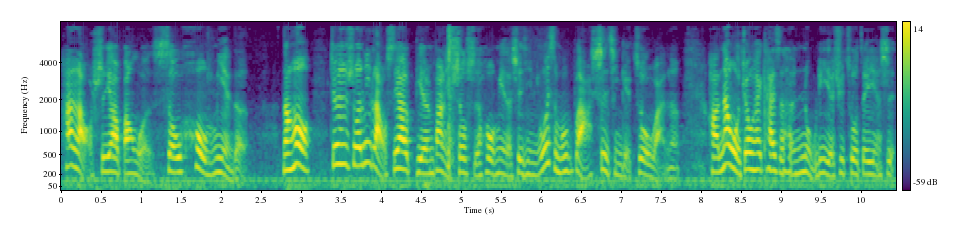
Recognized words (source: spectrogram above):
他老是要帮我收后面的，然后。就是说，你老是要别人帮你收拾后面的事情，你为什么不把事情给做完呢？好，那我就会开始很努力的去做这件事。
